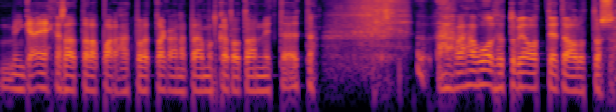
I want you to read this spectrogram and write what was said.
minkä ehkä saattaa olla parhaat päivät takana päin, mutta katsotaan nyt, että vähän huolestuttavia otteita on ollut tuossa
